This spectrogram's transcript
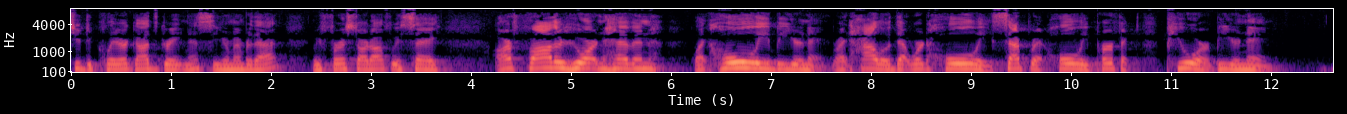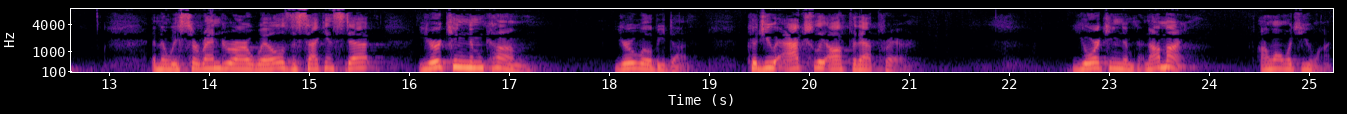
to declare God's greatness. So you remember that? We first start off, we say, Our Father who art in heaven, like holy be your name, right? Hallowed, that word holy, separate, holy, perfect, pure be your name. And then we surrender our wills. The second step, your kingdom come, your will be done. Could you actually offer that prayer? Your kingdom, not mine. I want what you want.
